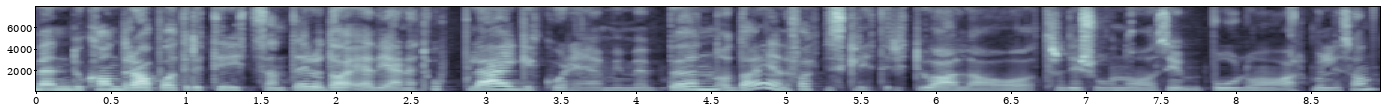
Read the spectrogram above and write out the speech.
men du kan dra på et retreatsenter, og da er det gjerne et opplegg hvor det er mye med bønn, og da er det faktisk litt ritualer og tradisjon og symbol og alt mulig sånn.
